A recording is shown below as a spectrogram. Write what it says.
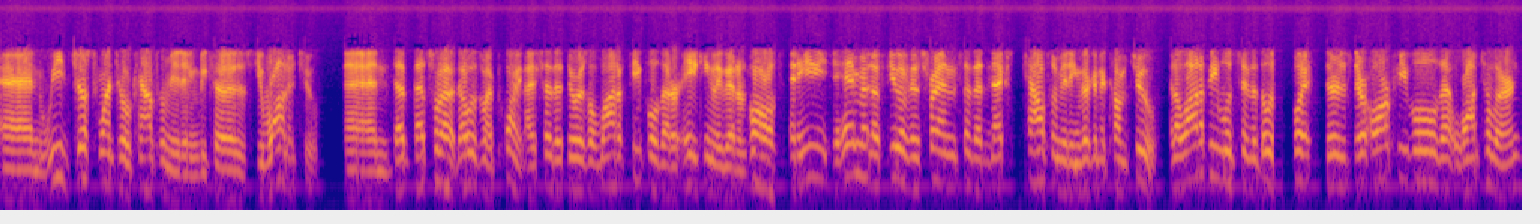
and we just went to a council meeting because he wanted to. And that, that's what I, that was my point. I said that there was a lot of people that are aching to get involved, and he, him, and a few of his friends said that next council meeting they're going to come too. And a lot of people would say that those, but there's there are people that want to learn,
